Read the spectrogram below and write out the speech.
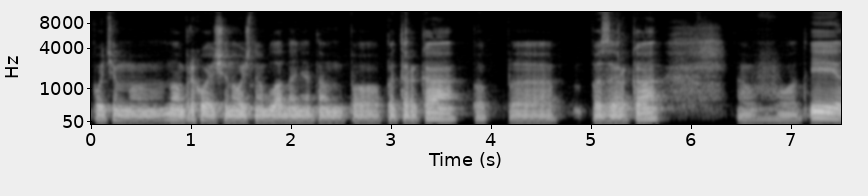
Потім е, нам приходить ще научне обладнання там по ПТРК, по ПЗРК. Вот. І,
